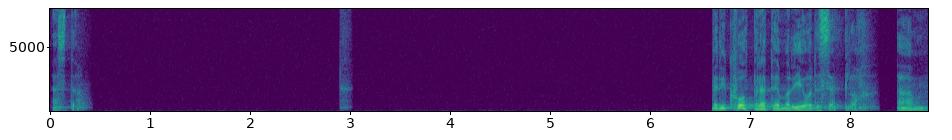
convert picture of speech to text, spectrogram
Neste. Veldig kort på dette med de og disipler. Um,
